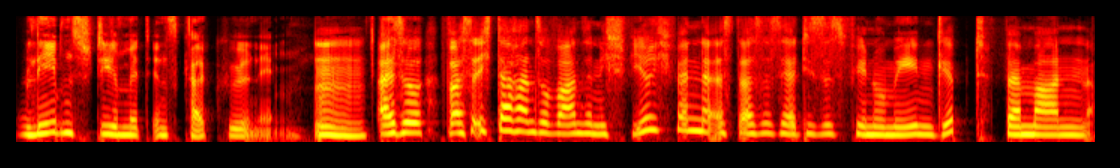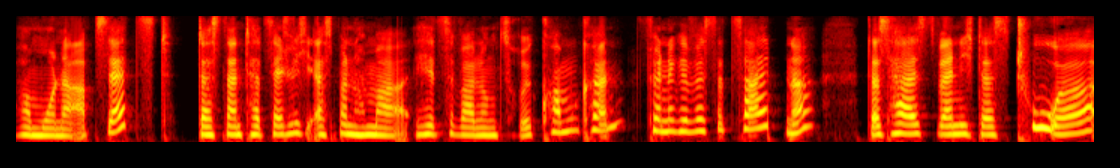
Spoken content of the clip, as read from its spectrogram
Lebensstil mit ins Kalkül nehmen. Mhm. Also was ich daran so wahnsinnig schwierig finde, ist, dass es ja dieses Phänomen gibt, wenn man Hormone absetzt, dass dann tatsächlich erstmal nochmal Hitzewallungen zurückkommen können für eine gewisse Zeit. Ne? Das heißt, wenn ich das tue,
